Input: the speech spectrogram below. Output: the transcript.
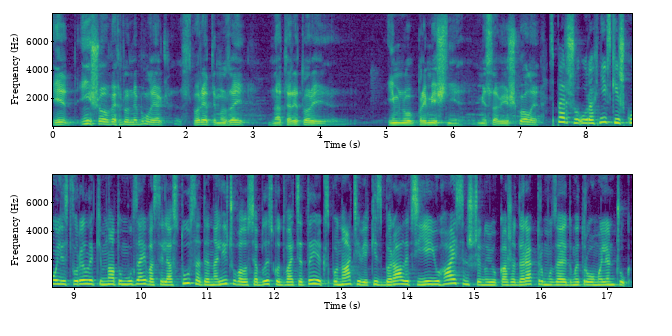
І іншого виходу не було, як створити музей на території іменно в приміщенні місцевої школи. Спершу у Рахнівській школі створили кімнату-музей Василя Стуса, де налічувалося близько 20 експонатів, які збирали всією Гайсинщиною, каже директор музею Дмитро Омелянчук.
